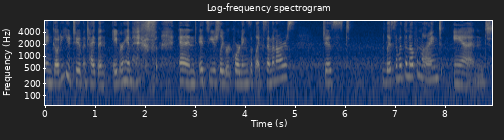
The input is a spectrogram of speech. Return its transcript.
and go to YouTube and type in Abraham Hicks. and it's usually recordings of like seminars. Just listen with an open mind and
